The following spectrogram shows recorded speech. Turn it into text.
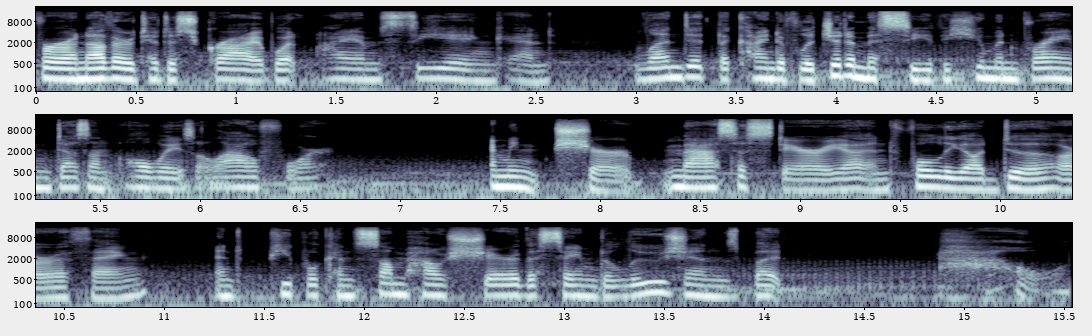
for another to describe what I am seeing and lend it the kind of legitimacy the human brain doesn't always allow for. I mean, sure, mass hysteria and folie à deux are a thing, and people can somehow share the same delusions, but how?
